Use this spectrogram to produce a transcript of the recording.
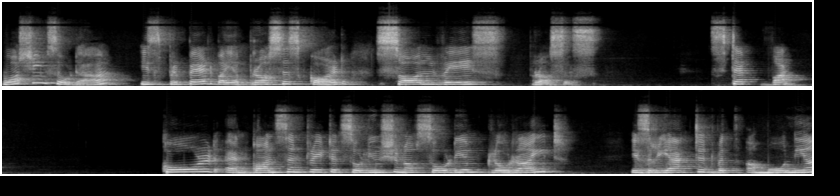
Washing soda is prepared by a process called Solvay's process. Step 1 cold and concentrated solution of sodium chloride is reacted with ammonia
